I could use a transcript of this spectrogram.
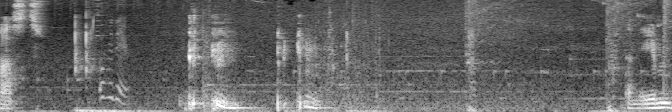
Fast. Over there. Daneben.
